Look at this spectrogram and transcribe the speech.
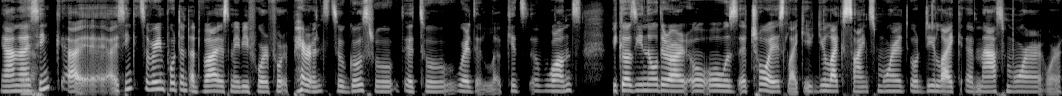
Yeah, and I think I, I think it's a very important advice maybe for for parents to go through uh, to where the kids wants because you know there are always a choice like if you like science more or do you like uh, math more or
